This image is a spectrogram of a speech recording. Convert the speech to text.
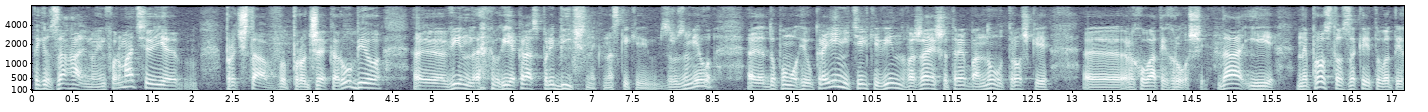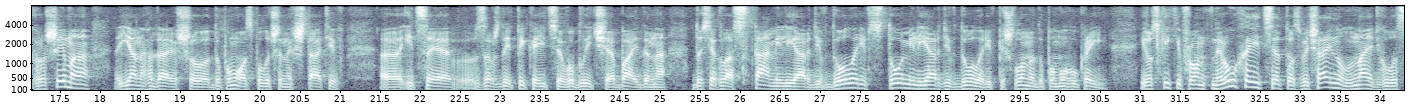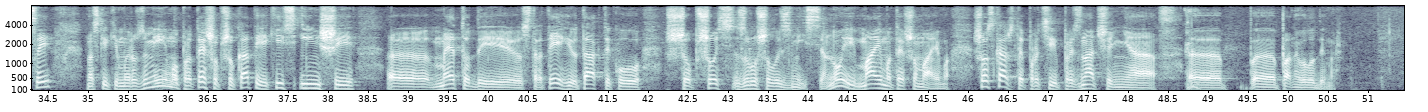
таку загальну інформацію. Я прочитав про Джека Рубіо. Е, Він якраз прибічник, наскільки зрозуміло, е, допомоги Україні. Тільки він вважає, що треба ну трошки рахувати гроші. Да? І не просто закитувати грошима. Я нагадаю, що допомога Сполучених Штатів. Е, І це завжди тикається в обличчя Байдена. Досягла 100 мільярдів доларів. 100 мільярдів доларів пішло на допомогу Україні. І оскільки фронт не рухається, то звичайно лунають голоси, наскільки ми розуміємо, про те, щоб шукати якісь інші е, методи, стратегію, тактику, щоб щось зрушилось з місця. Ну і маємо те, що маємо. Що скажете про ці призначення, е, е, пане Володимир?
